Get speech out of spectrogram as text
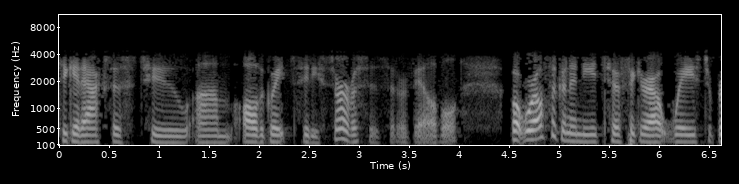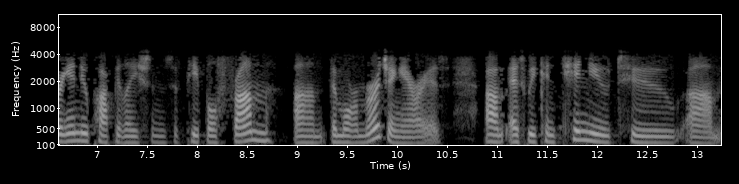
to get access to um, all the great city services that are available, but we're also going to need to figure out ways to bring in new populations of people from um, the more emerging areas um, as we continue to um,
